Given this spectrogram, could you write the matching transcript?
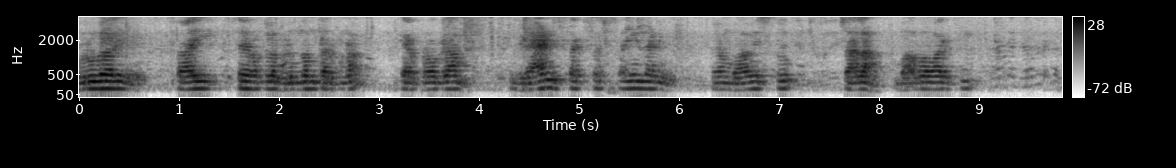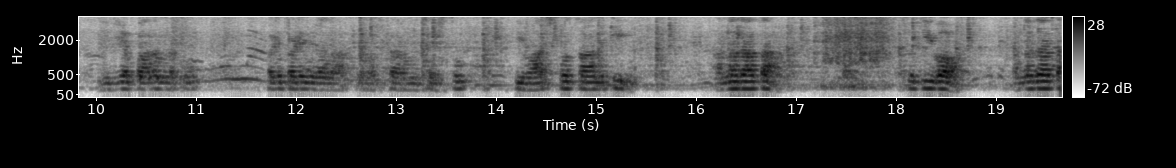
గురుగారి సాయి సేవకుల బృందం తరఫున ఇక్కడ ప్రోగ్రాం గ్రాండ్ సక్సెస్ అయిందని మేము భావిస్తూ చాలా బాబావారికి దివ్య పాదములకు పడి పడి విధాల నమస్కారం చేస్తూ ఈ వార్షికోత్సవానికి అన్నదాత సుఖీభావ అన్నదాత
